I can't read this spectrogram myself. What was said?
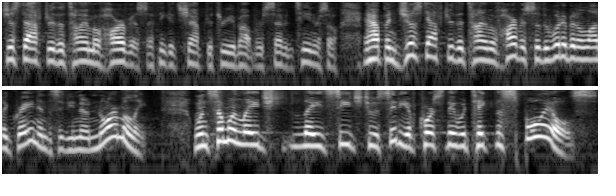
just after the time of harvest. I think it's chapter 3, about verse 17 or so. It happened just after the time of harvest, so there would have been a lot of grain in the city. Now, normally, when someone laid, laid siege to a city, of course, they would take the spoils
